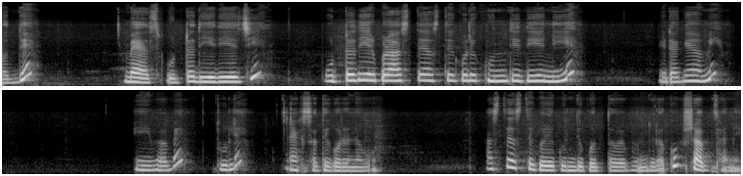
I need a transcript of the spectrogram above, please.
মধ্যে। ব্যাস, পুরটা দিয়ে দিয়েছি। পুরটা দিয়ে এরপর আস্তে আস্তে করে খুন্তি দিয়ে নিয়ে এটাকে আমি এইভাবে তুলে একসাথে করে নেব। আস্তে আস্তে করে খুন্তি করতে হবে বন্ধুরা, খুব সাবধানে।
